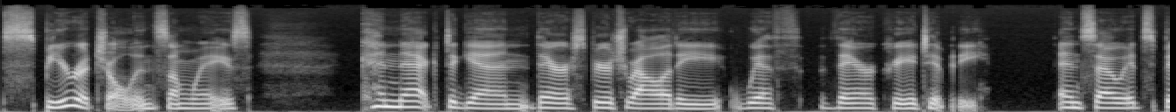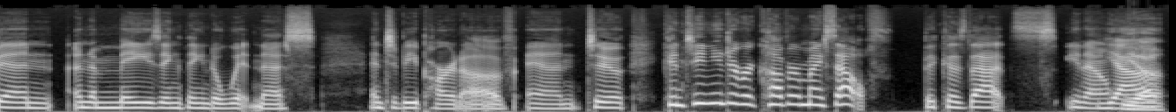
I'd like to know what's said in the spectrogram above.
spiritual in some ways connect again their spirituality with their creativity. And so it's been an amazing thing to witness and to be part of and to continue to recover myself because that's, you know, Yeah. Yeah. it's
